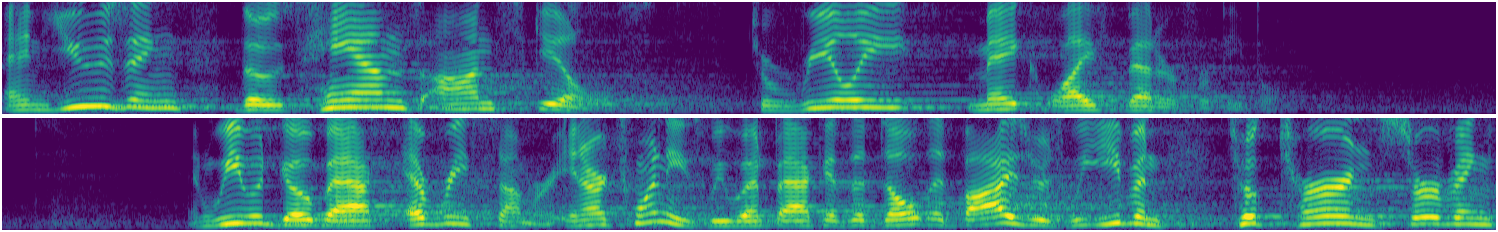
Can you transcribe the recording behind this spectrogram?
and using those hands on skills to really make life better for people. And we would go back every summer. In our 20s, we went back as adult advisors. We even took turns serving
